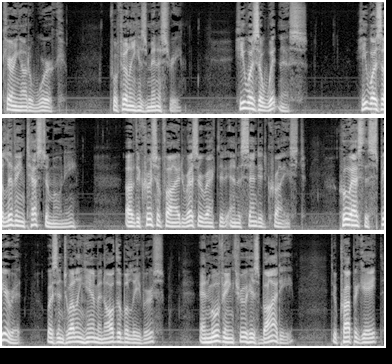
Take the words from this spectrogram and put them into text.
carrying out a work, fulfilling his ministry, he was a witness. He was a living testimony of the crucified, resurrected, and ascended Christ, who, as the Spirit, was indwelling him and all the believers and moving through his body to propagate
